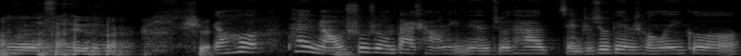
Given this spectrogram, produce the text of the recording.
嗯 三里屯是，然后他也描述这种大厂里面，就他简直就变成了一个，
